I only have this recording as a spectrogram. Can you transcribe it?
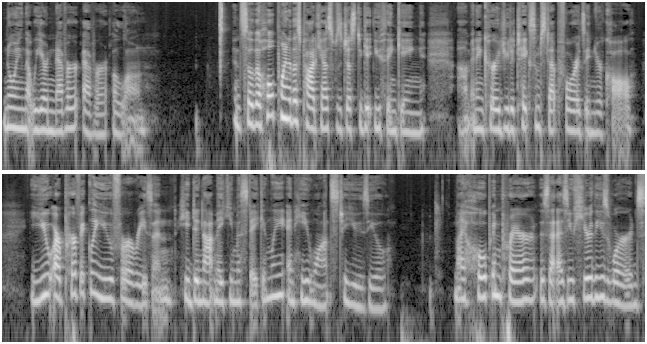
knowing that we are never, ever alone. And so, the whole point of this podcast was just to get you thinking um, and encourage you to take some step forwards in your call. You are perfectly you for a reason. He did not make you mistakenly, and He wants to use you. My hope and prayer is that as you hear these words,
